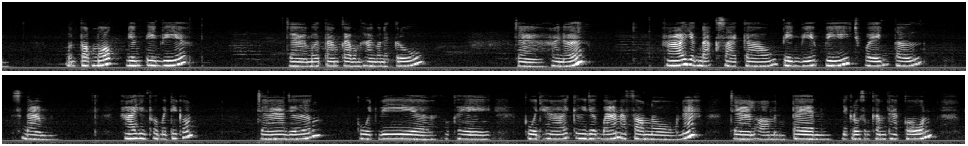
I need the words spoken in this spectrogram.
បន្ទាប់មកយើងទាញវា ចាមើលតាមការបង្ហាញរបស់អ្នកគ្រូ ចាហើយនៅហើយយើងដាក់ខ្សែកោងទាញវាពីឆ្វេងទៅស្ដាំហើយយើងធ្វើមិនទៀតកូនចាយើងគួចវាអូខេគួចហើយគឺយើងបានអសណូណាចាល្អមែនតែនអ្នកគ្រូសង្ឃឹមថាកូន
